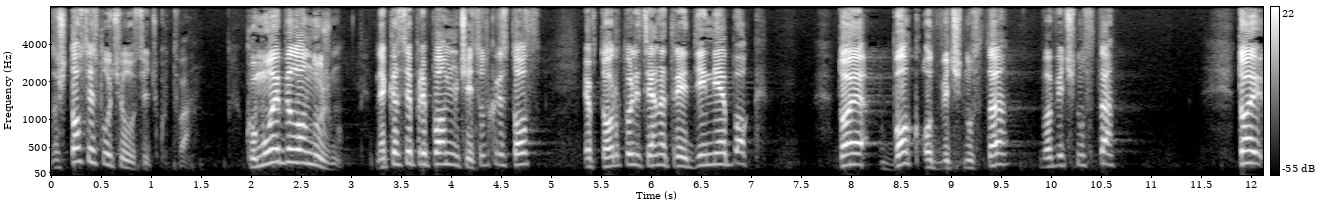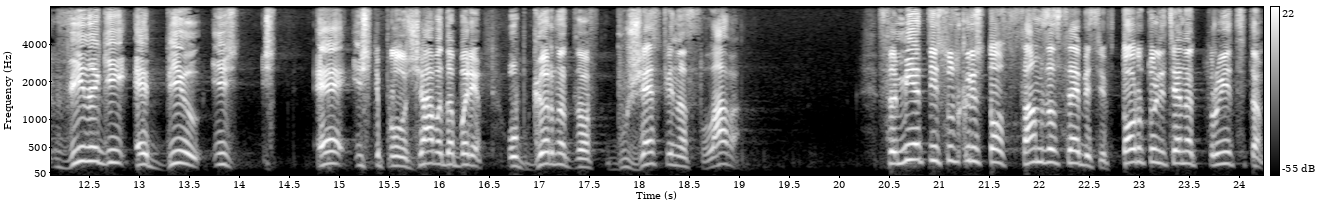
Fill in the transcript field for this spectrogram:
защо се е случило всичко това? Кому е било нужно? Нека се припомним, че Исус Христос е второто лице на триединния Бог. Той е Бог от вечността в вечността. Той винаги е бил и е и ще продължава да бъде обгърнат в божествена слава. Самият Исус Христос сам за себе си, второто лице на Троицата,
